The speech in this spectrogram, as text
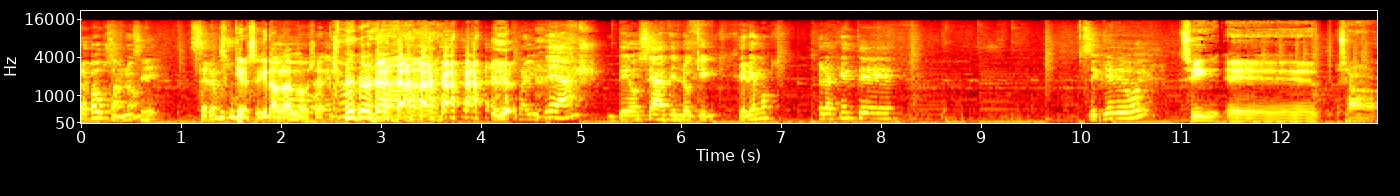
la pausa, ¿no? Sí. Cerremos un ¿Quieres seguir hablando? O sea. La, la idea de, o sea, de lo que queremos que la gente se quede hoy. Sí, eh, o sea,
